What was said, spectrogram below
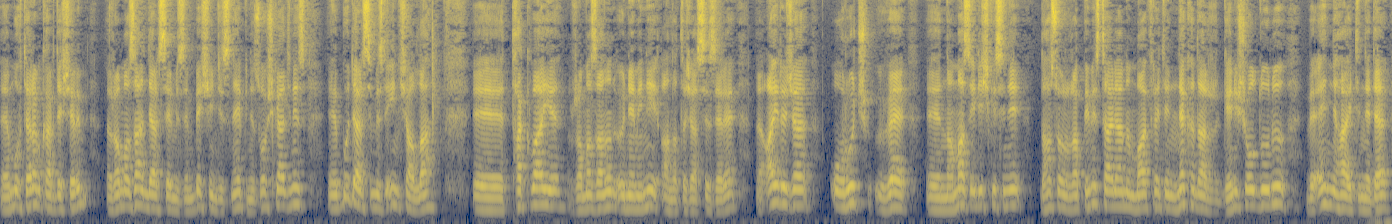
E, muhterem kardeşlerim, Ramazan derslerimizin beşincisine hepiniz hoş geldiniz. E, bu dersimizde inşallah e, takvayı, Ramazan'ın önemini anlatacağız sizlere. E, ayrıca oruç ve e, namaz ilişkisini daha sonra Rabbimiz Teala'nın mağfiretinin ne kadar geniş olduğunu ve en nihayetinde de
